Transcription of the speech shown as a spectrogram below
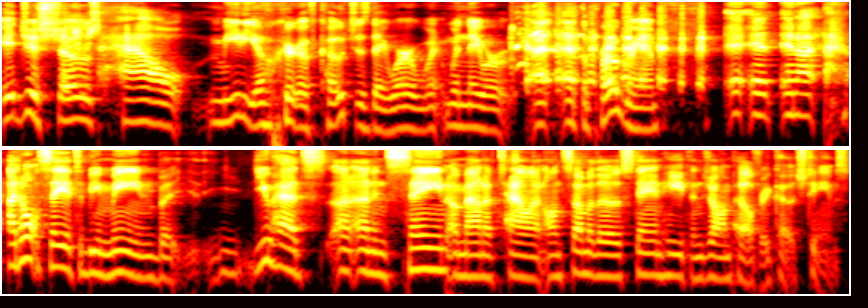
It just shows how mediocre of coaches they were when, when they were at, at the program. and, and I, I don't say it to be mean, but you had an, an insane amount of talent on some of those Stan Heath and John Pelphrey coach teams.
